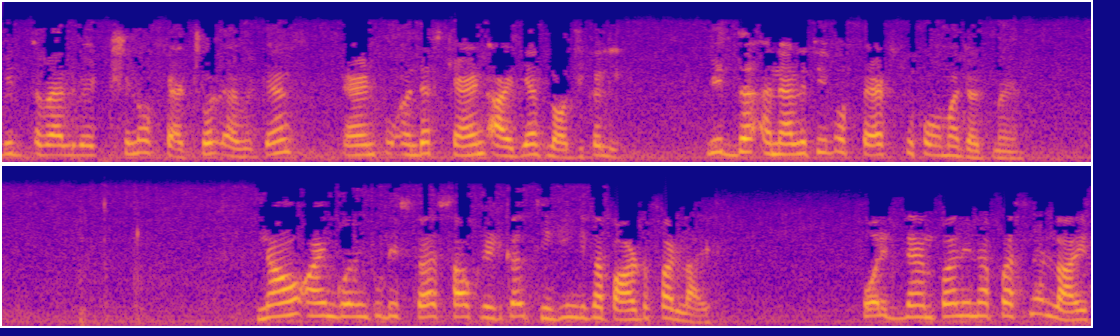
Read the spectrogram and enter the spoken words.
with evaluation of factual evidence and to understand ideas logically with the analysis of facts to form a judgment. Now I am going to discuss how critical thinking is a part of our life. For example, in a personal life,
